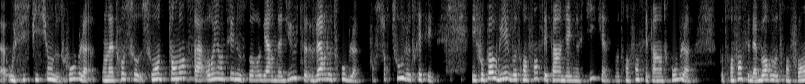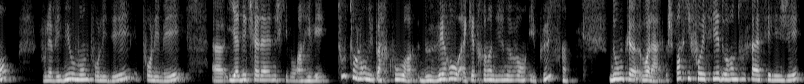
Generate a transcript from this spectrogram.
euh, ou suspicion de trouble, on a trop souvent tendance à orienter notre regard d'adulte vers le trouble pour surtout le traiter. Mais il ne faut pas oublier que votre enfant c'est pas un diagnostic, votre enfant c'est pas un trouble, votre enfant c'est d'abord votre enfant. Vous l'avez mis au monde pour l'aider, pour l'aimer. Euh, il y a des challenges qui vont arriver tout au long du parcours de 0 à 99 ans et plus. Donc euh, voilà, je pense qu'il faut essayer de rendre tout ça assez léger.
